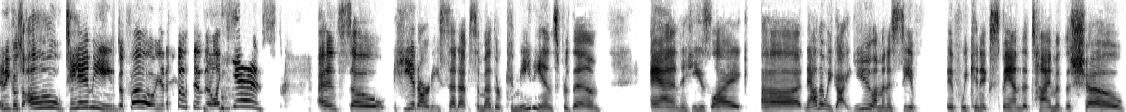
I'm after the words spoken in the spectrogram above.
And he goes oh tammy defoe you know and they're like yes. And so he had already set up some other comedians for them. And he's like uh now that we got you i'm going to see if if we can expand the time of the show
